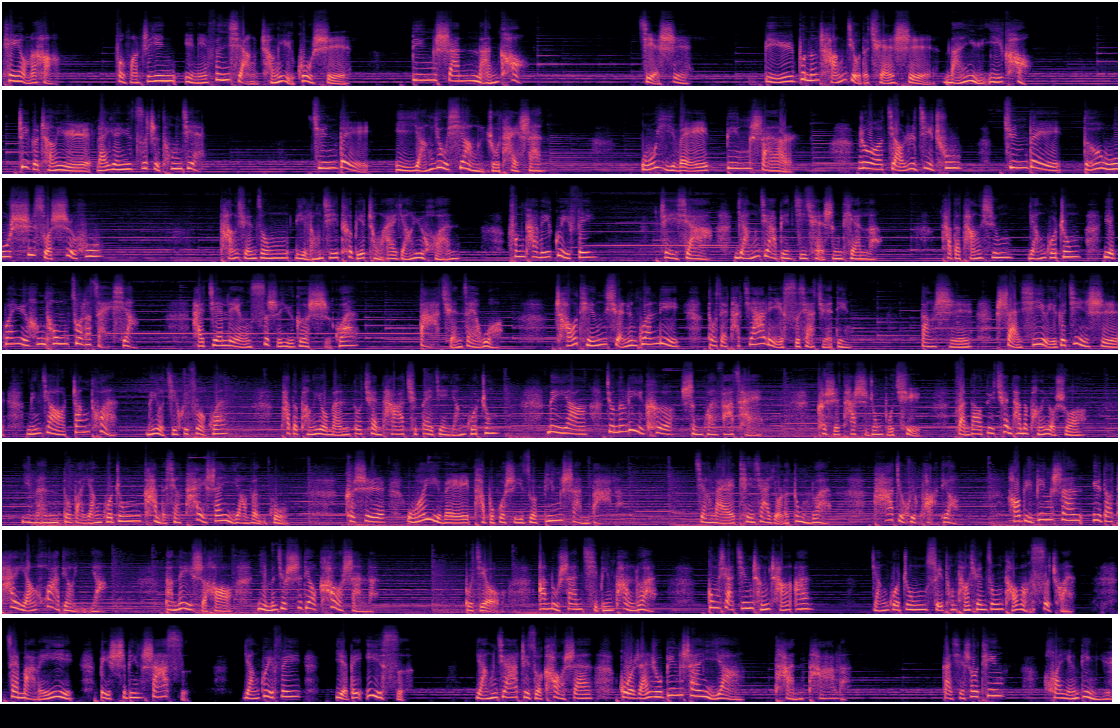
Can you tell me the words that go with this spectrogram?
听友们好，凤凰之音与您分享成语故事“冰山难靠”。解释：比喻不能长久的权势难于依靠。这个成语来源于《资治通鉴》：“君辈以阳右相如泰山，吾以为冰山耳。若皎日既出，君辈得无失所视乎？”唐玄宗李隆基特别宠爱杨玉环，封她为贵妃。这下杨家便鸡犬升天了。他的堂兄杨国忠也官运亨通，做了宰相，还兼领四十余个史官，大权在握。朝廷选任官吏都在他家里私下决定。当时陕西有一个进士名叫张彖，没有机会做官。他的朋友们都劝他去拜见杨国忠，那样就能立刻升官发财。可是他始终不去，反倒对劝他的朋友说：“你们都把杨国忠看得像泰山一样稳固，可是我以为他不过是一座冰山罢了。将来天下有了动乱，他就会垮掉，好比冰山遇到太阳化掉一样。到那时候，你们就失掉靠山了。”不久，安禄山起兵叛乱，攻下京城长安。杨国忠随同唐玄宗逃往四川，在马嵬驿被士兵杀死，杨贵妃也被缢死。杨家这座靠山果然如冰山一样坍塌了。感谢收听，欢迎订阅。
